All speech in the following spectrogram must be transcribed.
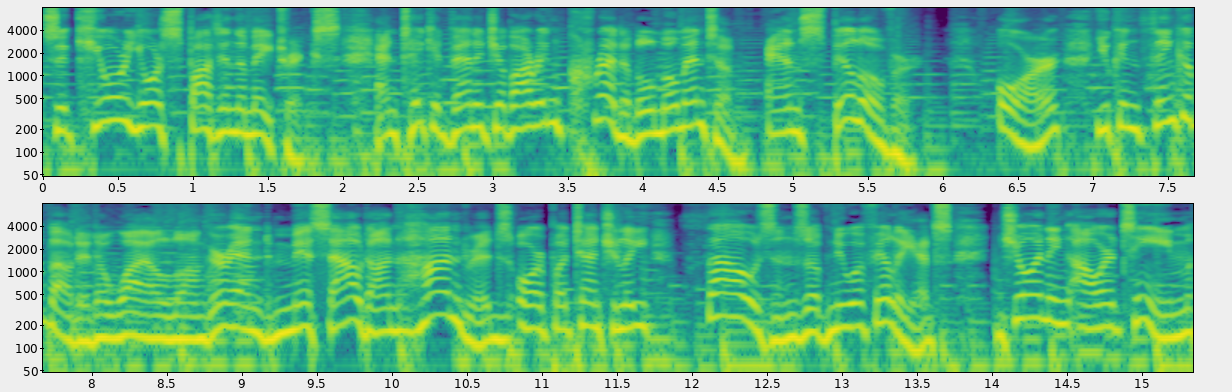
Secure your spot in the matrix and take advantage of our incredible momentum and spillover. Or you can think about it a while longer and miss out on hundreds or potentially thousands of new affiliates joining our team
